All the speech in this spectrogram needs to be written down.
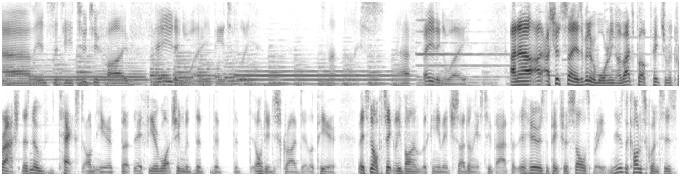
Ah, the InterCity 225 fading away beautifully. Uh, fading away. And uh, I, should say, as a bit of a warning, I'm about to put a picture of a crash. There's no text on here, but if you're watching with the, the, the audio described, it'll appear. It's not a particularly violent looking image, so I don't think it's too bad. But here's the picture of Salisbury. Here's the consequences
